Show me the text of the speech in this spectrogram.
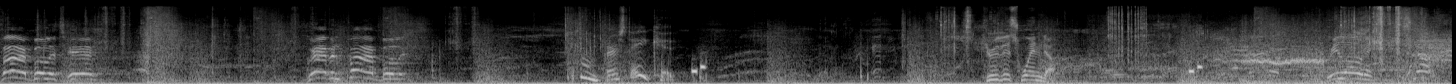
Fire bullets here. Grabbing fire bullets. Hmm, first aid kit. Through this window. Reloading. Snuff.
